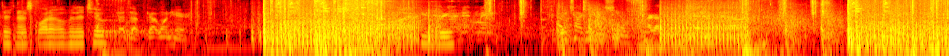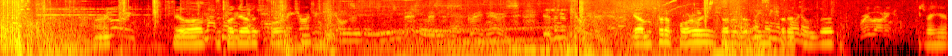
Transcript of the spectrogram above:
There's another squatter over there too. Heads up. Got one here. He's weak. They're hitting me. Recharging my shields. I got it. Alright. Reloading. Heal up before the other dead. squad. Recharging shields. This, this is great news. You're the new kill leader, Yeah, I'm gonna set a portal. You go to the. I'm gonna Placing a it to the reloading. He's right here.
